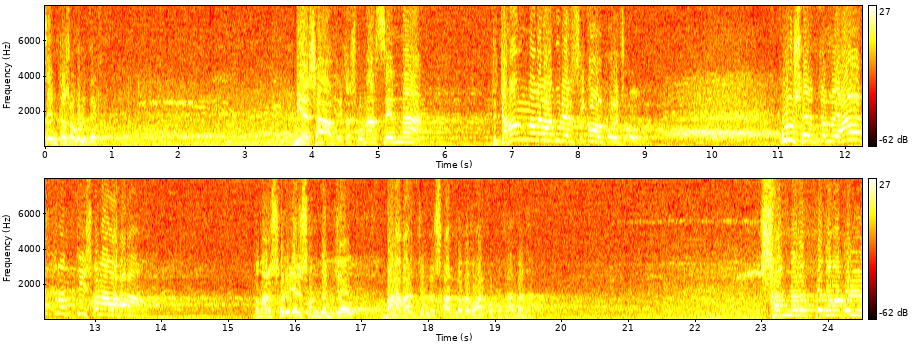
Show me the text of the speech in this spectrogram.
সেনটা সকলে দেখে। মিয়া সাহেব, এটা সোনার সেন না জাহান্নামের আগুনের শিকল পড়েছ। পুরুষের জন্য এক রত্তি সোনাও হারাম। তোমার শরীরের সৌন্দর্য বাড়াবার জন্য স্বর্ণ ব্যবহার করতে পারবে না। স্বর্ণ রৌপ্য জমা করল,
